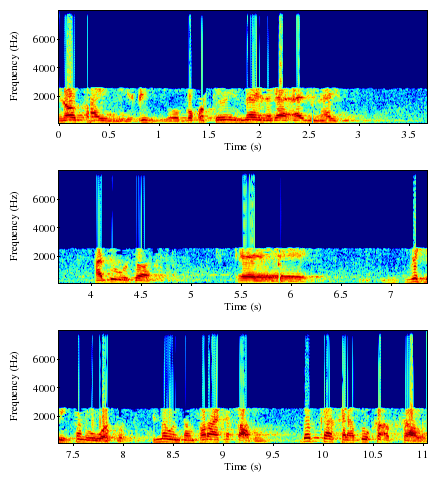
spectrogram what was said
inoo tahay yidhi cizi oo boqortooyadiis meel inagaa aadi lahay haddii uusa wixii san uu wato inagu intaan faraha ka qaadno dadkaa kale hadduu ka adkaado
